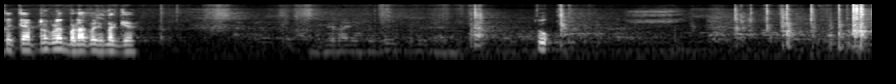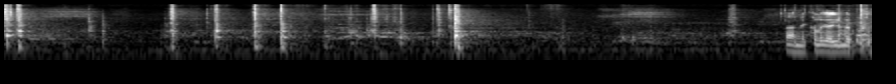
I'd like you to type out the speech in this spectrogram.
ਤੇ ਕੈਪਟਨ ਕੋਲੇ ਬੜਾ ਕੁਝ ਲੱਗਿਆ। ਉਹ ਆ ਨਿਕਲ ਗਿਆ ਜੀ ਮੇਰੇ ਤੋਂ।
